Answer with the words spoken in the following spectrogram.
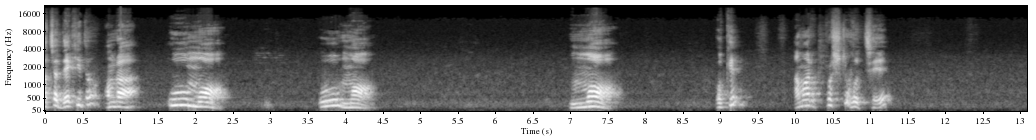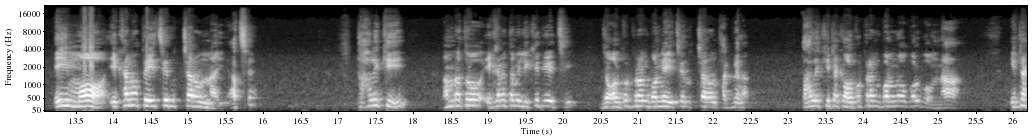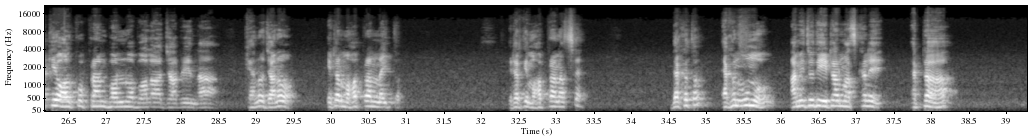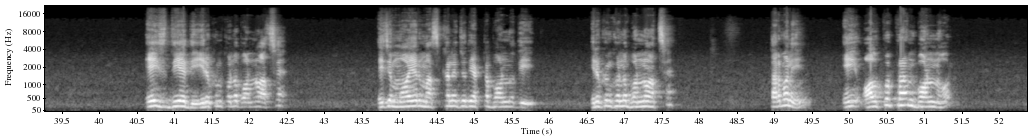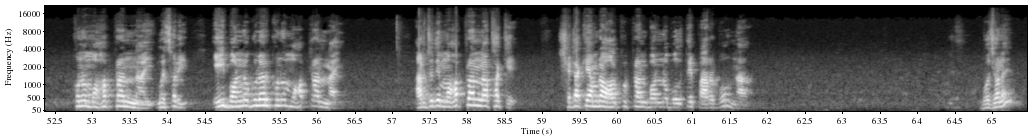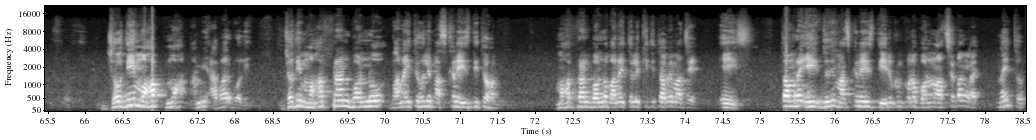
আচ্ছা দেখি তো, আমরা উ ম উ ম ম ওকে আমার প্রশ্ন হচ্ছে, এই ম এখানেও তো এইচ এর উচ্চারণ নাই, আছে? তাহলে কি আমরা তো এখানে তো আমি লিখে দিয়েছি যে অল্প প্রাণ বর্ণে এইচ এর উচ্চারণ থাকবে না। তাহলে কি এটাকে অল্প প্রাণ বর্ণ বলব? না। এটাকে অল্প প্রাণ বর্ণ বলা যাবে না। কেন জানো? এটার মহাপ্রাণ নাই তো। এটার কি মহাপ্রাণ আছে? দেখো তো, এখন উমো, আমি যদি এটার মাঝখানে একটা এইচ দিয়ে দিই, এরকম কোনো বর্ণ আছে? এই যে ময়ের মাঝখানে যদি একটা বর্ণ দিই, এরকম কোনো বর্ণ আছে? তার মানে এই অল্প প্রাণ বর্ণর কোনো মহাপ্রাণ নাই সরি এই বর্ণগুলোর কোনো মহাপ্রাণ নাই। আর যদি মহাপ্রাণ না থাকে, সেটাকে আমরা অল্প প্রাণ বর্ণ বলতে পারব না। বোঝো নাই? যদি মহা আমি আবার বলি, যদি মহাপ্রাণ বর্ণ বানাইতে হলে মাঝখানে এইচ দিতে হবে। মহাপ্রাণ বর্ণ বানাইতে হলে কি দিতে হবে মাঝে? এইচ। তো আমরা এই, যদি মাঝখানে এইচ দিই, এরকম কোনো বর্ণ আছে বাংলায়? নাই তো?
